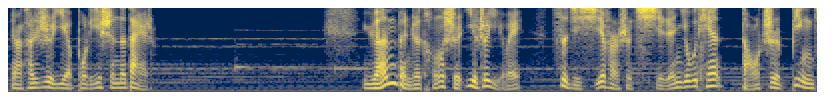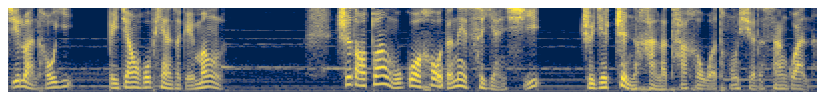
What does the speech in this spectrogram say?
让他日夜不离身的戴着。原本这同事一直以为自己媳妇是杞人忧天，导致病急乱投医，被江湖骗子给蒙了。直到端午过后的那次演习，直接震撼了他和我同学的三观呢。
